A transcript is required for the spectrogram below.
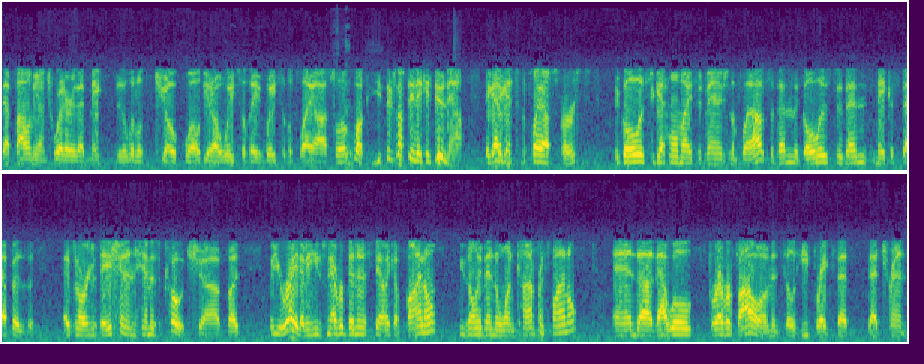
that follow me on Twitter that make the little joke. Well, you know, wait till they wait till the playoffs. Well, look, there's nothing they can do now. They got to get to the playoffs first. The goal is to get home ice advantage in the playoffs. So then the goal is to then make a step as as an organization and him as a coach. Uh, but but you're right. I mean, he's never been in a Stanley Cup final. He's only been to one conference final, and uh, that will forever follow him until he breaks that that trend.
